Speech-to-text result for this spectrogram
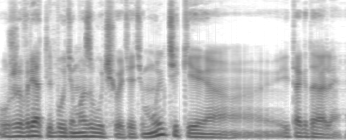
уже вряд ли будем озвучивать эти мультики и так далее.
